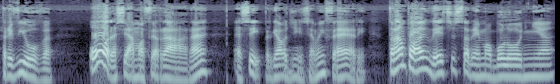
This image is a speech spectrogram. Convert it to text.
preview. Ora siamo a Ferrara, eh? eh sì, perché oggi siamo in ferie. Tra un po' invece saremo a Bologna.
